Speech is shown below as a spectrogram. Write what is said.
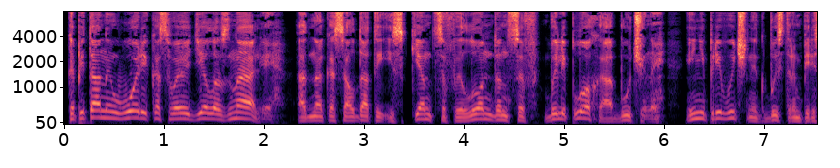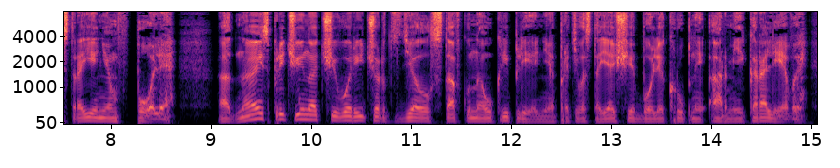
Капитаны Уорика свое дело знали, однако солдаты из кентцев и лондонцев были плохо обучены и непривычны к быстрым перестроениям в поле. Одна из причин, от чего Ричард сделал ставку на укрепление, противостоящее более крупной армии королевы —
